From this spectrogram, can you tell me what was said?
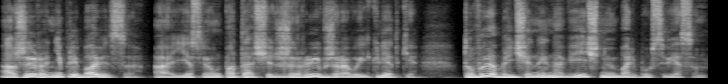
а жира не прибавится, а если он потащит жиры в жировые клетки, то вы обречены на вечную борьбу с весом.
